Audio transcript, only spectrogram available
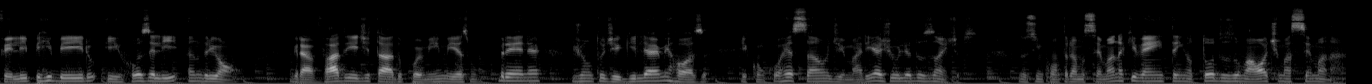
Felipe Ribeiro e Roseli Andrion gravado e editado por mim mesmo, Brenner, junto de Guilherme Rosa e com correção de Maria Júlia dos Anjos. Nos encontramos semana que vem. Tenham todos uma ótima semana.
